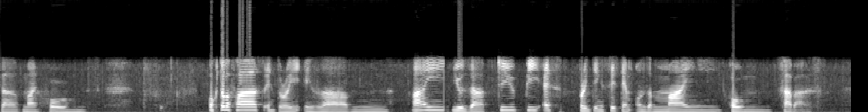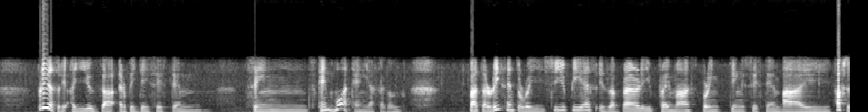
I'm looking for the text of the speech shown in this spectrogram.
the my homes. October 1st entry is um, I use a CUPS printing system on the my home servers. Previously, I used the LPD system since 10 more 10 years ago. But recently, CUPS is a very famous printing system. I have to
